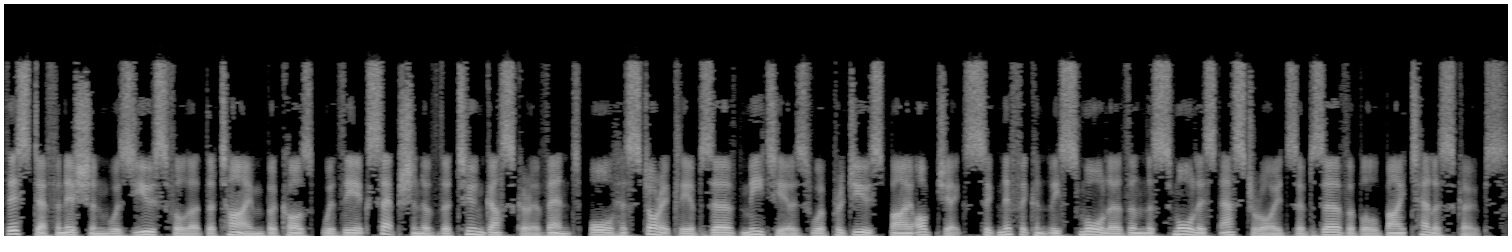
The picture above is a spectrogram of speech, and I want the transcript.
This definition was useful at the time because, with the exception of the Tunguska event, all historically observed meteors were produced by objects significantly smaller than the smallest asteroids observable by telescopes.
